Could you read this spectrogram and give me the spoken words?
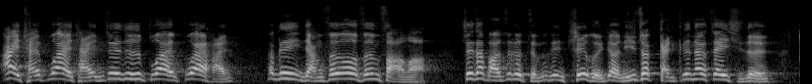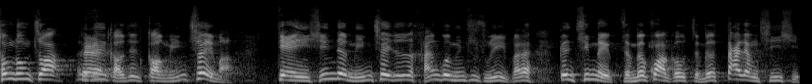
爱台不爱台，你这个就是不爱不爱韩，他跟你两分二分法嘛。所以他把这个整个给你摧毁掉，你只要敢跟他在一起的人，通通抓，跟你搞这搞民粹嘛，典型的民粹就是韩国民族主义，把它跟亲美整个挂钩，整个大量清洗，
